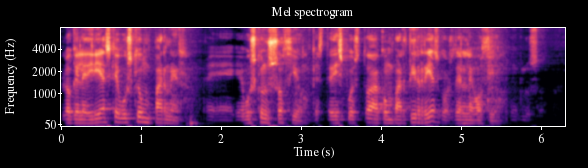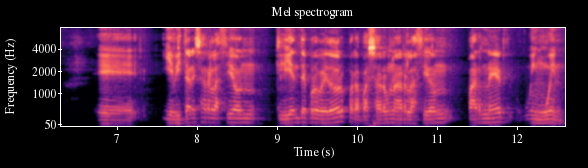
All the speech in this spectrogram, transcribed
lo que le diría es que busque un partner, eh, que busque un socio que esté dispuesto a compartir riesgos del negocio, incluso. Eh, y evitar esa relación cliente-proveedor para pasar a una relación partner-win-win.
